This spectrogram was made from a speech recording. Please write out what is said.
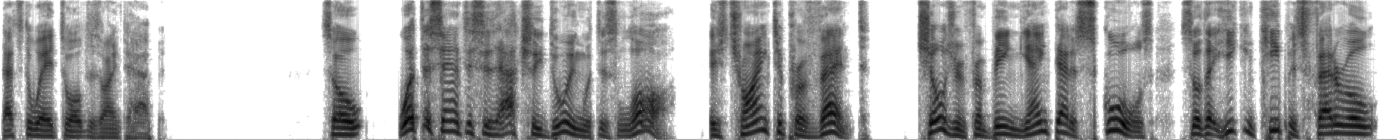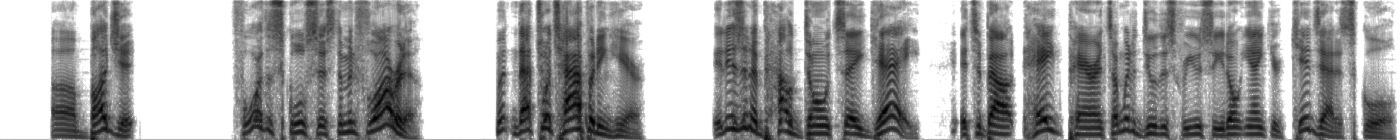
That's the way it's all designed to happen. So, what DeSantis is actually doing with this law is trying to prevent children from being yanked out of schools so that he can keep his federal uh, budget for the school system in Florida. That's what's happening here. It isn't about don't say gay. It's about, hey, parents, I'm going to do this for you so you don't yank your kids out of school.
